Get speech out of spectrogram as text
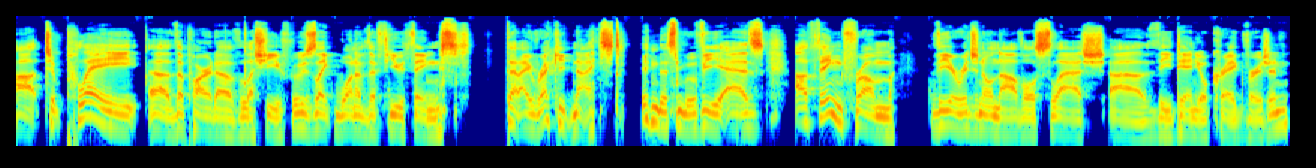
uh, to play uh, the part of Chiffre, who's like one of the few things that I recognized in this movie as a thing from the original novel slash uh, the Daniel Craig version.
